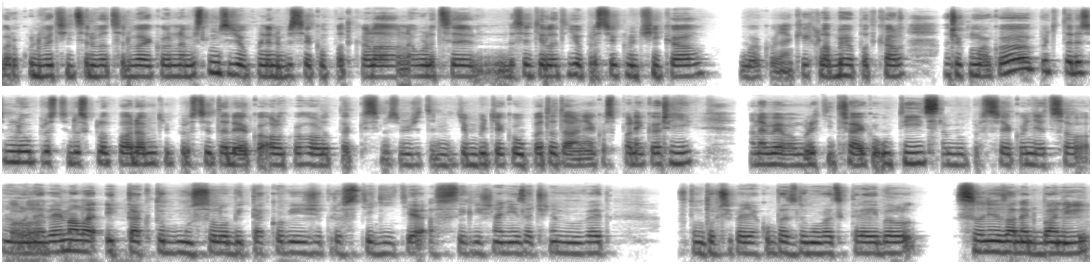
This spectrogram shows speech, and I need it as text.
roku 2022, jako nemyslím si, že úplně kdyby se jako potkala na ulici desetiletýho prostě klučíka, nebo jako nějaký chlap by ho potkal a řekl mu jako, pojď tady se mnou prostě do sklepa, dám ti prostě tady jako alkohol, tak si myslím, že to dítě buď jako úplně totálně jako spanikaří a nevím, a bude ti třeba jako utíct, nebo prostě jako něco. No ale... nevím, ale i tak to muselo být takový, že prostě dítě asi, když na něj začne mluvit, v tomto případě jako bezdomovec, který byl silně zanedbaný,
